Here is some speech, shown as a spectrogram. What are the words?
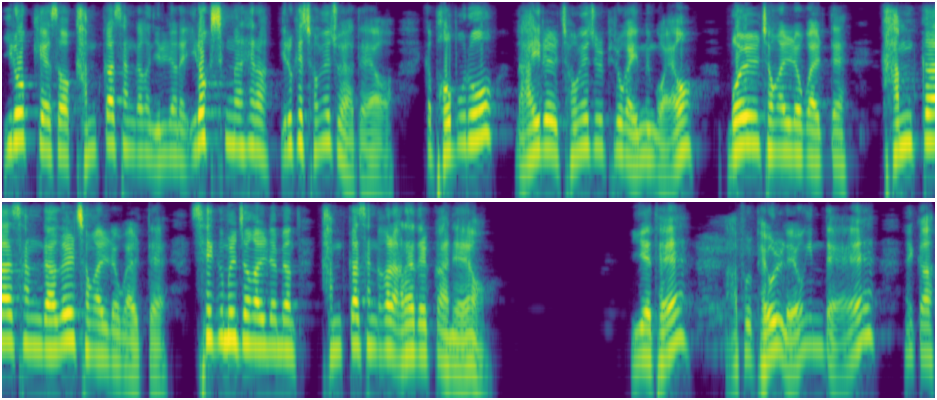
이렇게 해서 감가상각은 1년에 1억씩만 해라. 이렇게 정해줘야 돼요. 그러니까 법으로 나이를 정해줄 필요가 있는 거예요. 뭘 정하려고 할 때? 감가상각을 정하려고 할 때. 세금을 정하려면 감가상각을 알아야 될 거 아니에요. 이해돼? 앞으로 배울 내용인데. 그러니까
